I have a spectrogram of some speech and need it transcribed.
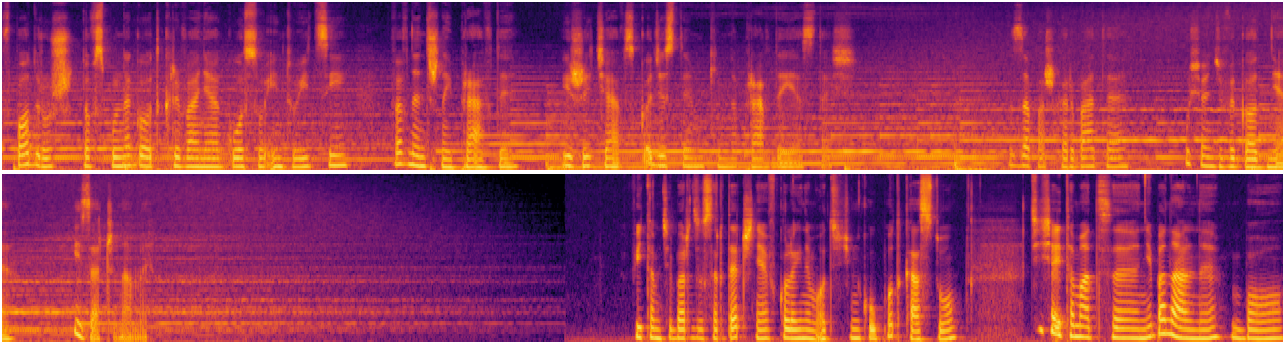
W podróż do wspólnego odkrywania głosu intuicji, wewnętrznej prawdy i życia w zgodzie z tym, kim naprawdę jesteś. Zapasz herbatę, usiądź wygodnie i zaczynamy. Witam Cię bardzo serdecznie w kolejnym odcinku podcastu. Dzisiaj temat e, niebanalny, bo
